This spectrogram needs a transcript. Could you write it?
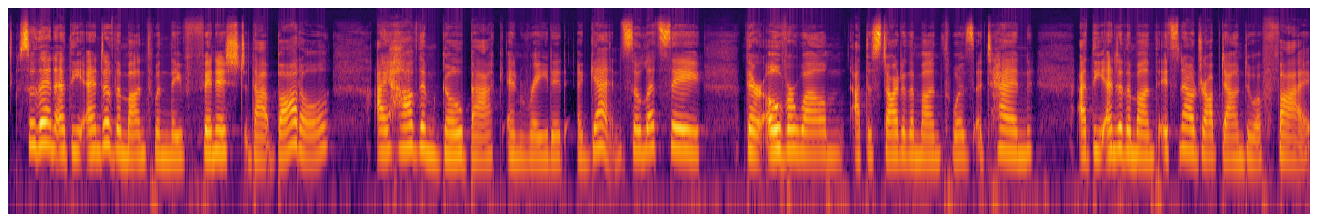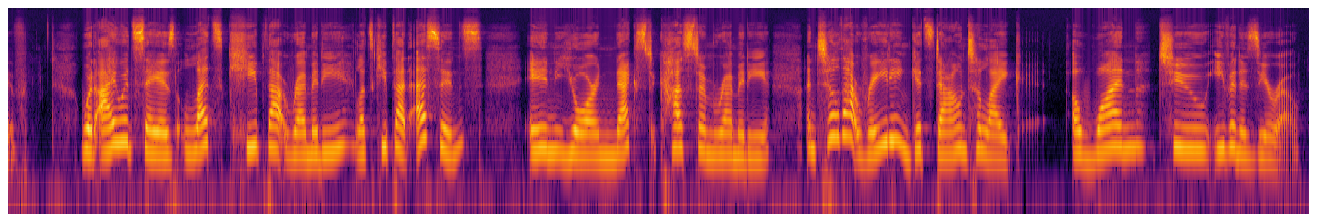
So then at the end of the month, when they've finished that bottle, I have them go back and rate it again. So let's say their overwhelm at the start of the month was a 10. At the end of the month, it's now dropped down to a 5. What I would say is let's keep that remedy, let's keep that essence in your next custom remedy until that rating gets down to like a one, two, even a zero.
